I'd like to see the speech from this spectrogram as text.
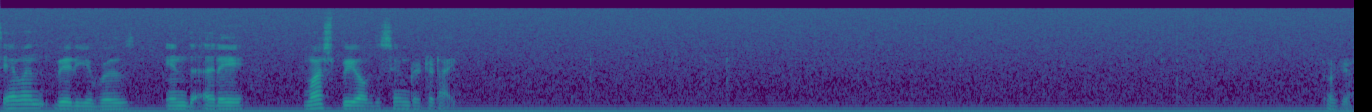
seven variables in the array must be of the same data type. Okay.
